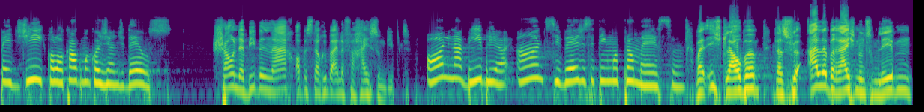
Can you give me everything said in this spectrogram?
pedir, colocar alguma coisa diante de Deus, schau in der Bibel nach, ob es darüber eine Verheißung gibt. olhe na Bíblia antes e veja se tem uma promessa. Weil ich glaube, dass es für alle Bereiche in unserem Leben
